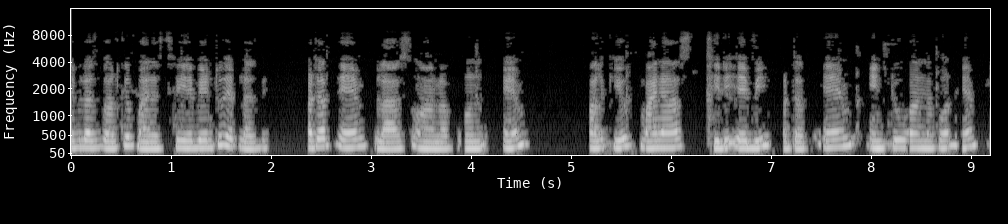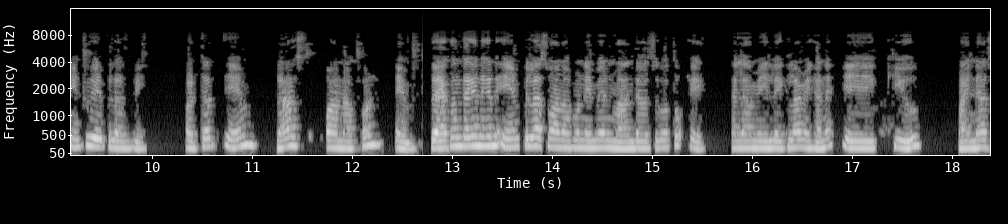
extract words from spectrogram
A plus B all cube minus three A B into A plus B অর্থাৎ M plus one upon M all cube minus three A B অর্থাৎ M into one upon M into A plus B অর্থাৎ M plus one upon M তো এখন দেখেন এখানে M plus one upon M এর মান দেওয়া আছে কত? এ তাহলে আমি লিখলাম এখানে এ কিউব মাইনাস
